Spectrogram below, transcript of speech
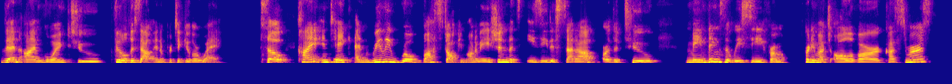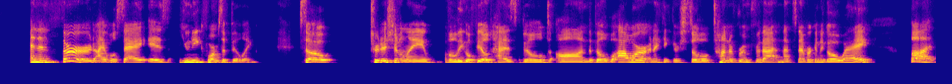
then I'm going to fill this out in a particular way. So, client intake and really robust document automation that's easy to set up are the two main things that we see from pretty much all of our customers. And then, third, I will say is unique forms of billing. So, traditionally the legal field has built on the billable hour and i think there's still a ton of room for that and that's never going to go away. But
